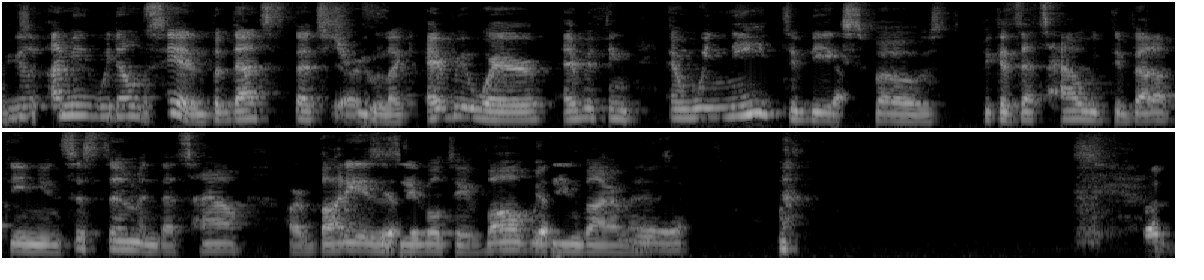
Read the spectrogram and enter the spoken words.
because I mean we don't see it, but that's that's yes. true. Like everywhere, everything, and we need to be yeah. exposed because that's how we develop the immune system, and that's how our body is, able to evolve with the environment. But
